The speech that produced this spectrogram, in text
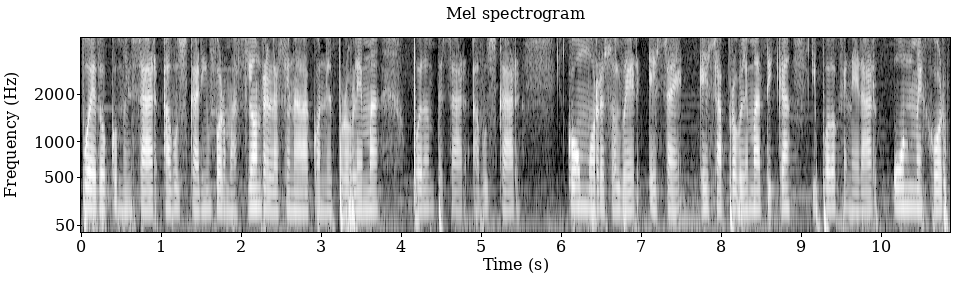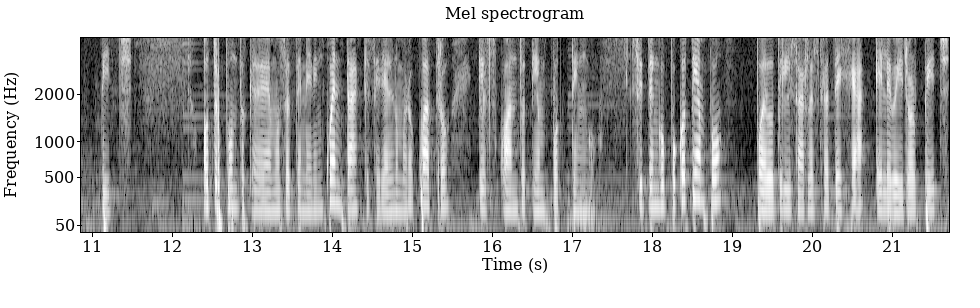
puedo comenzar a buscar información relacionada con el problema, puedo empezar a buscar cómo resolver esa, esa problemática y puedo generar un mejor pitch. Otro punto que debemos de tener en cuenta, que sería el número 4, es cuánto tiempo tengo. Si tengo poco tiempo, puedo utilizar la estrategia Elevator Pitch,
